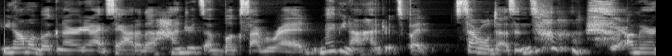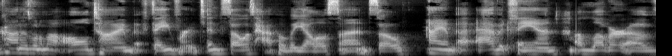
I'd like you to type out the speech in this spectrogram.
You know, I'm a book nerd, and I'd say out of the hundreds of books I've read, maybe not hundreds, but several dozens. yeah. Americanah is one of my all time favorites, and so is Half of a Yellow Sun. So I am an avid fan, a lover of.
